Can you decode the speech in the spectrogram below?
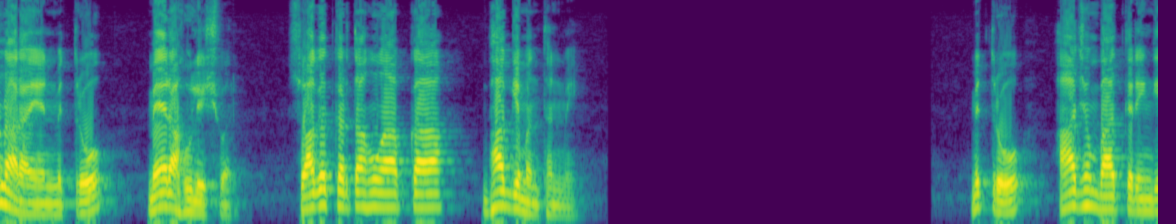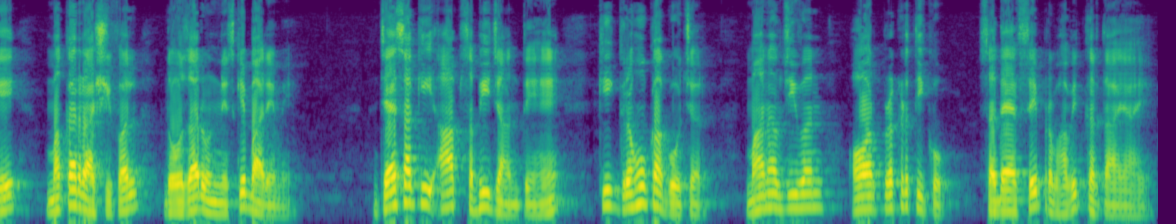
नारायण मित्रों, मैं राहुल ईश्वर स्वागत करता हूँ आपका भाग्य मंथन में। मित्रों, आज हम बात करेंगे मकर राशिफल 2019 के बारे में। जैसा कि आप सभी जानते हैं कि ग्रहों का गोचर मानव जीवन और प्रकृति को सदैव से प्रभावित करता आया है।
